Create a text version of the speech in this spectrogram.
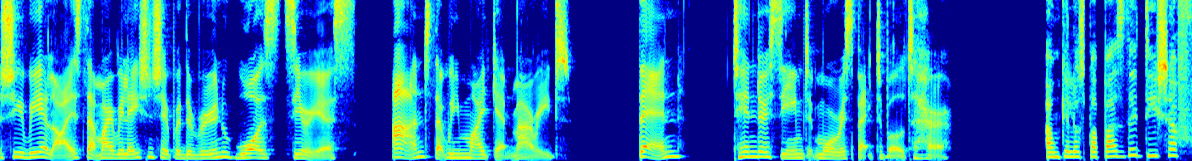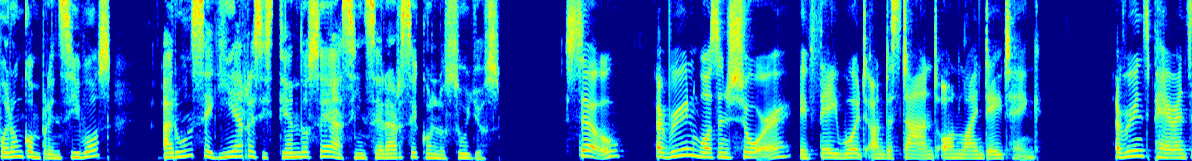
she realised that my relationship with Arun was serious and that we might get married. Then, Tinder seemed more respectable to her. Aunque los papás de Disha fueron comprensivos, Arun seguía resistiéndose a sincerarse con los suyos. So, Arun wasn't sure if they would understand online dating. Arun's parents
